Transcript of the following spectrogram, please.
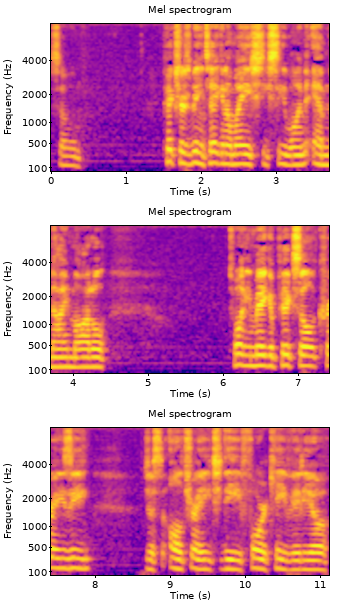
So pictures being taken on my HTC One M9 model, 20 megapixel, crazy, just ultra HD 4K video.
